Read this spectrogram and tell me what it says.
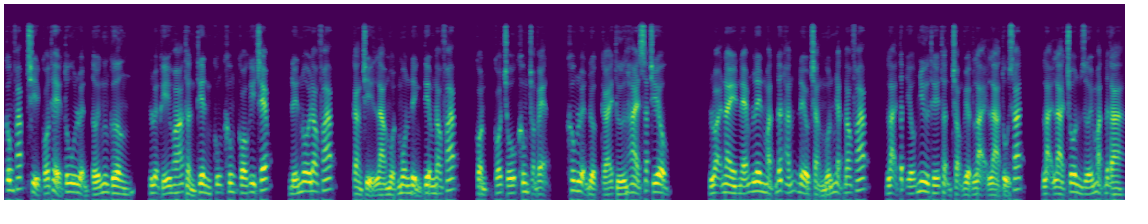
Công pháp chỉ có thể tu luyện tới ngưng cương, luyện khí hóa thần thiên cũng không có ghi chép, đến nỗi đao pháp, càng chỉ là một môn đỉnh tiêm đao pháp, còn có chỗ không trọn vẹn, không luyện được cái thứ hai sát chiêu loại này ném lên mặt đất hắn đều chẳng muốn nhặt đao pháp lại tất yếu như thế thận trọng việc lại là tủ sát, lại là chôn dưới mặt đất ta.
